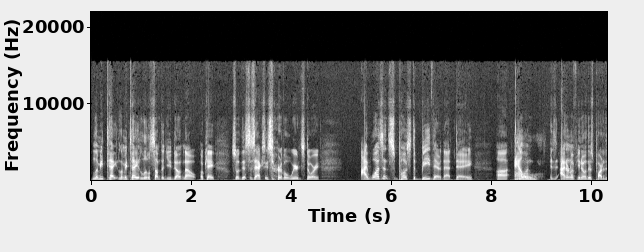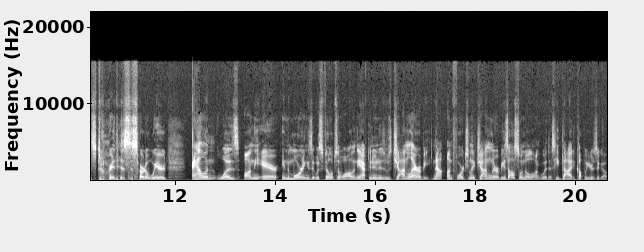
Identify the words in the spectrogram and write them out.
Let me tell you, let me tell you a little something you don't know. Okay, so this is actually sort of a weird story. I wasn't supposed to be there that day. Uh, Alan, Oh. I don't know if you know this part of the story. This is sort of weird. Alan was on the air in the mornings. It was Phillips and Wall. In the afternoon, it was John Larrabee. Now, unfortunately, John Larrabee is also no longer with us. He died a couple years ago.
